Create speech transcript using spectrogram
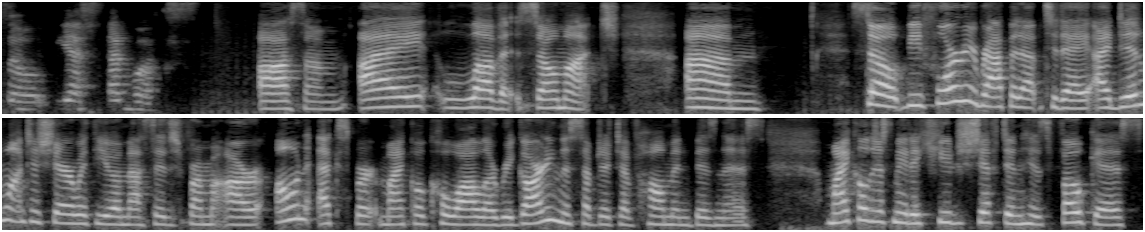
So yes, that works. Awesome. I love it so much. Um, so, before we wrap it up today, I did want to share with you a message from our own expert, Michael Koala, regarding the subject of home and business. Michael just made a huge shift in his focus,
